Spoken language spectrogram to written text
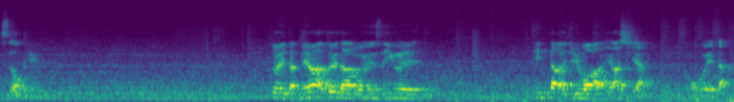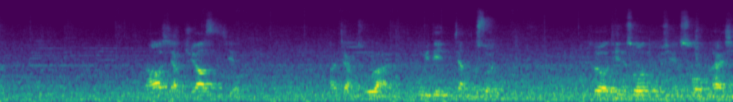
是 OK 的。对答没办法对答的原因是因为听到一句话你要想怎么回答，然后想需要时间，他讲出来不一定讲得顺，所以我听说读写说不太行。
